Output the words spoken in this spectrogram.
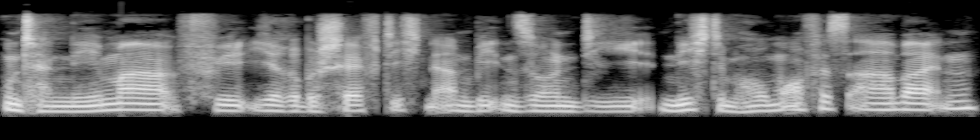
Unternehmer für ihre Beschäftigten anbieten sollen, die nicht im Homeoffice arbeiten.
